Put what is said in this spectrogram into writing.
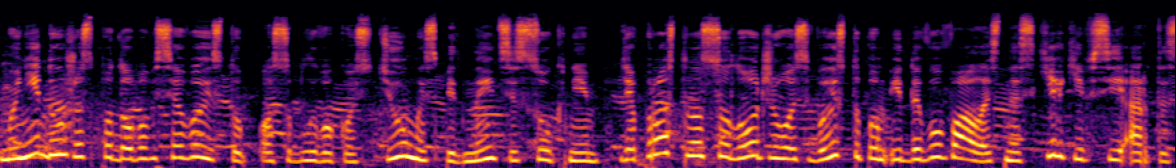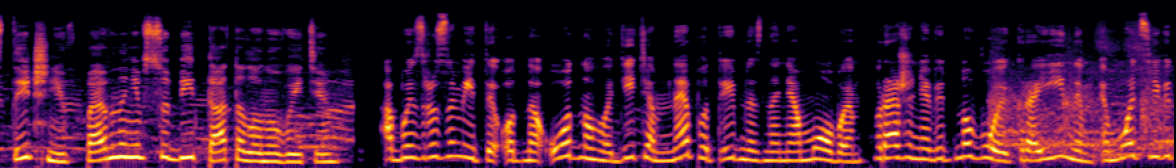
Мені дуже сподобався виступ, особливо костюми, спідниці, сукні. Я просто насолоджувалась виступом і дивувалась, наскільки всі артистичні, впевнені в собі та талановиті. Аби зрозуміти одне одного, дітям не потрібне знання мови, враження від нової країни, емоції від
